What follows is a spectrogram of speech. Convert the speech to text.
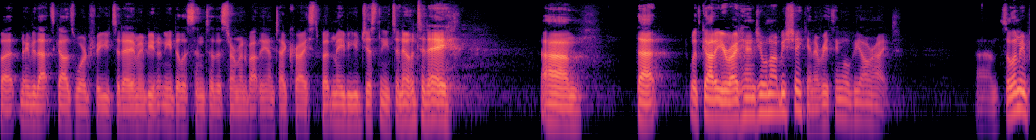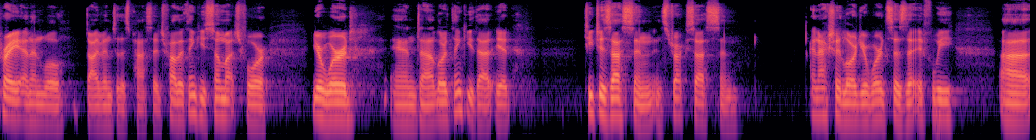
but maybe that's God's word for you today. Maybe you don't need to listen to the sermon about the Antichrist, but maybe you just need to know today um, that with God at your right hand, you will not be shaken. Everything will be all right. Um, so let me pray, and then we'll dive into this passage. Father, thank you so much for your word. And uh, Lord, thank you that it teaches us and instructs us. And, and actually, Lord, your word says that if we uh,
